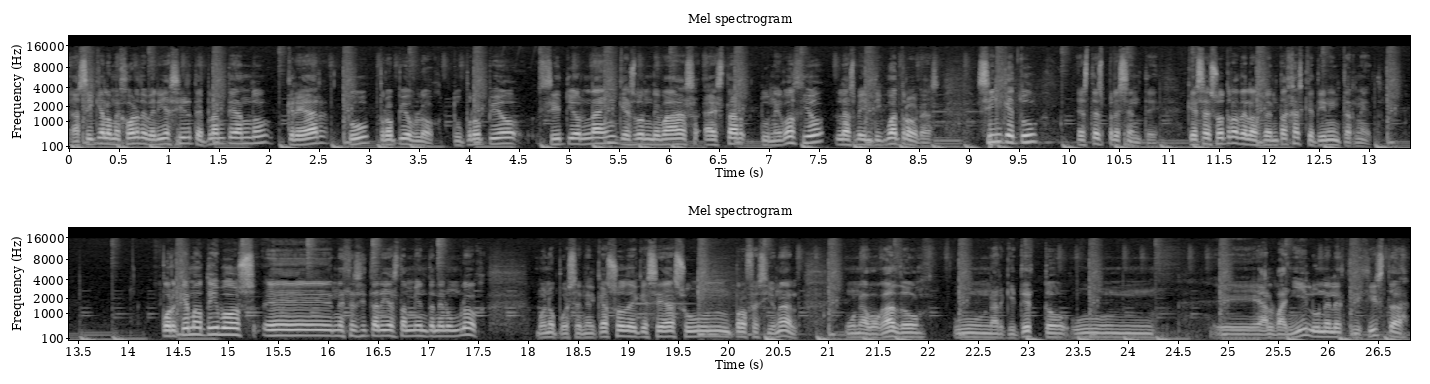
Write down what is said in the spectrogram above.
Así que a lo mejor deberías irte planteando crear tu propio blog, tu propio sitio online, que es donde vas a estar tu negocio las 24 horas, sin que tú estés presente, que esa es otra de las ventajas que tiene Internet. ¿Por qué motivos eh, necesitarías también tener un blog? Bueno, pues en el caso de que seas un profesional, un abogado, un arquitecto, un eh, albañil, un electricista,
